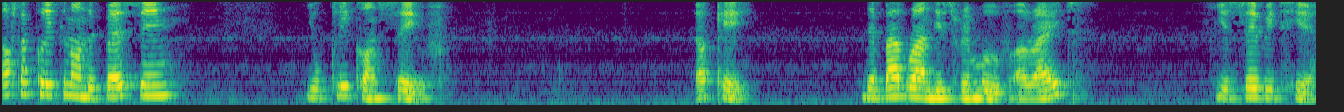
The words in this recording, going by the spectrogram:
after clicking on the person, you click on save. Okay, the background is removed, alright? You save it here.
